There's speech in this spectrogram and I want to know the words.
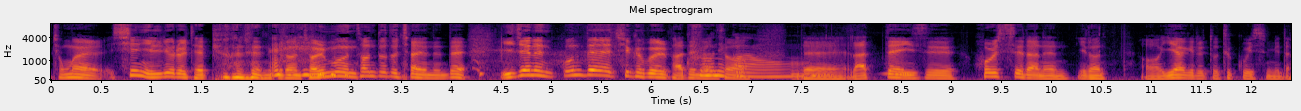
정말 신인류를 대표하는 그런 젊은 선두주자였는데 이제는 꼰대 취급을 받으면서 그러니까요. 네 Latte is horse라는 이런 어, 이야기를 또 듣고 있습니다.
